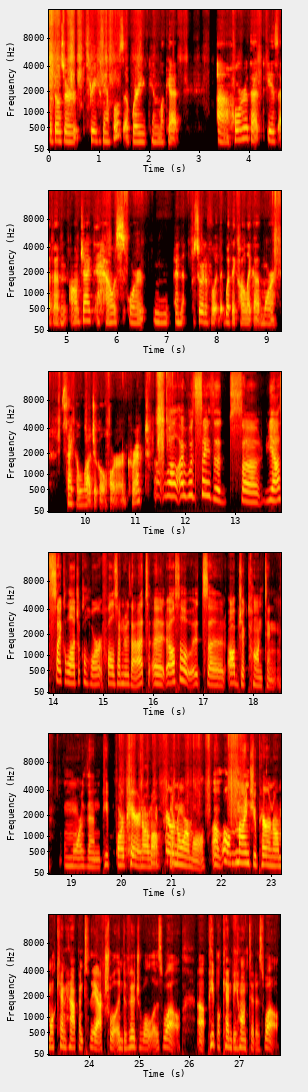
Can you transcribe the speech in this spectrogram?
but those are three examples of where you can look at uh, horror that is about an object, a house, or an sort of what, they call like a more psychological horror. Correct? Uh, well, I would say that uh, yes, psychological horror falls under that. Uh, also, it's uh, object haunting more than people or paranormal. Paranormal. Yeah. Uh, well, mind you, paranormal can happen to the actual individual as well uh, people can be haunted as well.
